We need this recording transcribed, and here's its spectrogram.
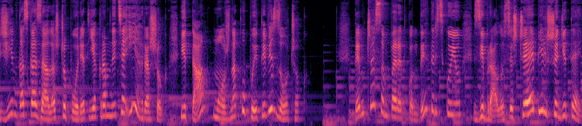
Жінка сказала, що поряд є крамниця іграшок, і там можна купити візочок. Тим часом перед кондитерською зібралося ще більше дітей.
